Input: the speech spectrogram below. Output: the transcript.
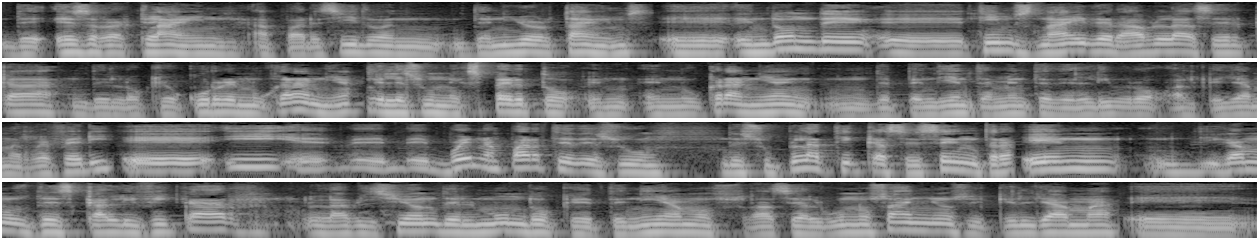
de Ezra Klein aparecido en The New York Times, eh, en donde Tim Snyder habla acerca de lo que ocurre en Ucrania. Él es un experto en, en Ucrania, independientemente del libro al que ya me referí. y buena parte de su, de su plática se centra en, digamos, descalificar la visión del mundo que teníamos hace algunos años y que él llama eh,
